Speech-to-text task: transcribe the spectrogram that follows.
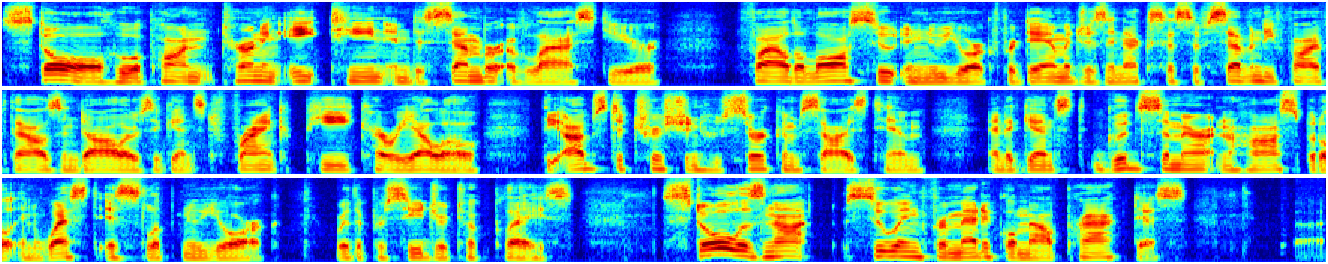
Stowell, who upon turning 18 in December of last year filed a lawsuit in New York for damages in excess of $75,000 against Frank P. Cariello, the obstetrician who circumcised him, and against Good Samaritan Hospital in West Islip, New York, where the procedure took place. Stowell is not suing for medical malpractice. Uh,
